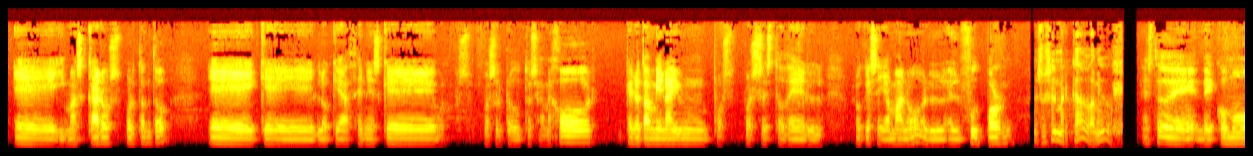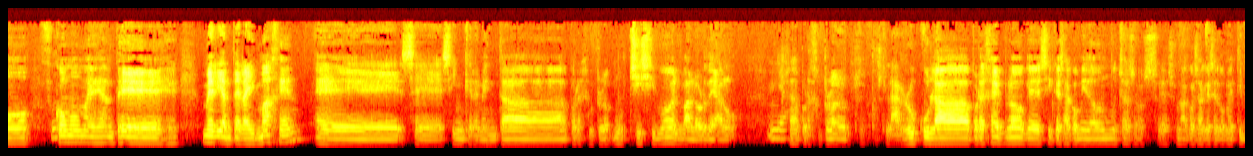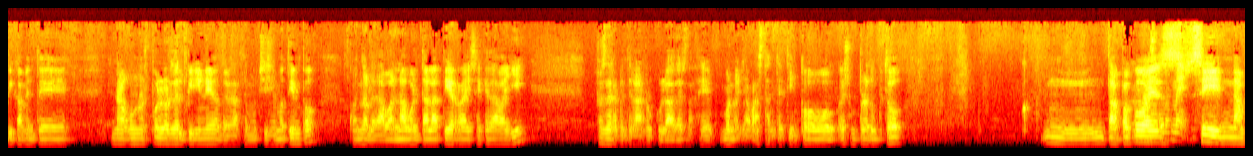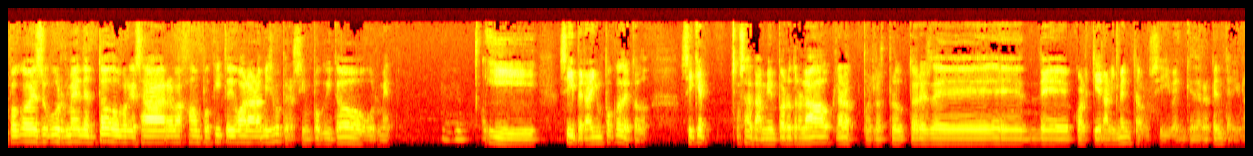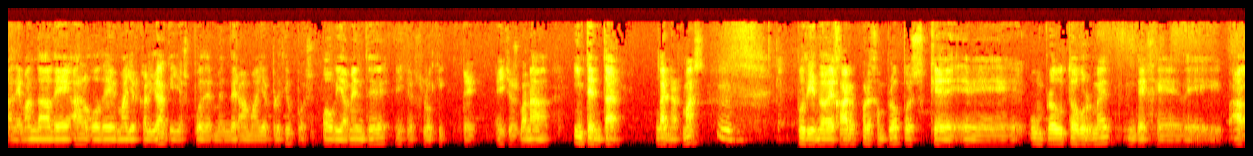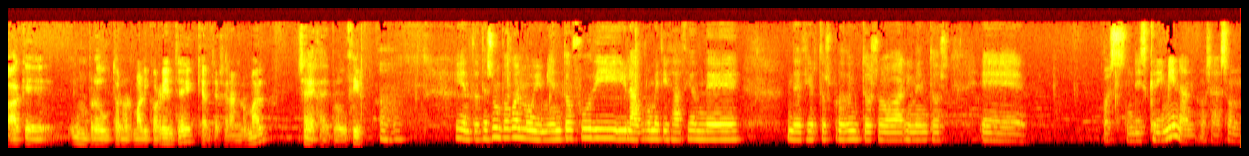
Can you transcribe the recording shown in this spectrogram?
eh, y más caros, por tanto, eh, que lo que hacen es que, bueno, pues, pues el producto sea mejor, pero también hay un, pues, pues esto del, lo que se llama, ¿no? El food porn, Eso es el mercado, amigo. Esto de, de cómo, cómo mediante, mediante la imagen eh, se, se incrementa, por ejemplo, muchísimo el valor de algo. O sea, por ejemplo, pues la rúcula, por ejemplo, que sí que se ha comido en muchos, es una cosa que se come típicamente en algunos pueblos del Pirineo desde hace muchísimo tiempo, cuando le daban la vuelta a la tierra y se quedaba allí, pues de repente la rúcula desde hace, bueno, ya bastante tiempo es un producto mm, tampoco Más es gourmet. sí, tampoco es gourmet del todo porque se ha rebajado un poquito igual ahora mismo, pero sí un poquito gourmet. Y sí, pero hay un poco de todo. Sí que, o sea, también por otro lado, claro, pues los productores de, de cualquier alimento, si ven que de repente hay una demanda de algo de mayor calidad que ellos pueden vender a mayor precio, pues obviamente ellos lo que eh, ellos van a intentar ganar más. Pudiendo dejar, por ejemplo, pues que eh, un producto gourmet deje de haga que un producto normal y corriente, que antes era normal, se deje de producir. Y entonces un poco el movimiento foodie y la gourmetización de, de ciertos productos o alimentos eh, pues discriminan, o sea, son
